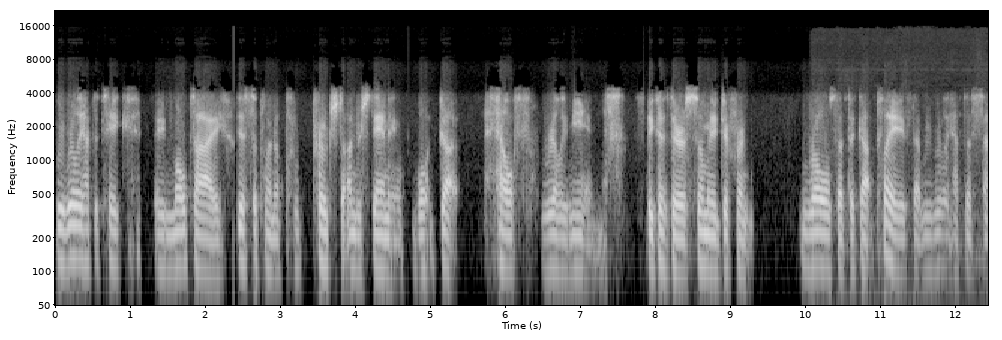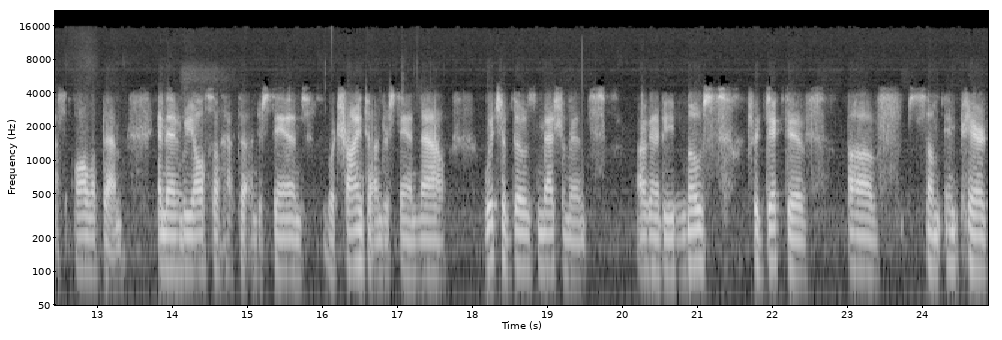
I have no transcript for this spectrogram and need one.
we really have to take a multi-discipline approach to understanding what gut health really means because there are so many different roles that the gut plays that we really have to assess all of them. And then we also have to understand, we're trying to understand now, which of those measurements are going to be most predictive of some impaired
